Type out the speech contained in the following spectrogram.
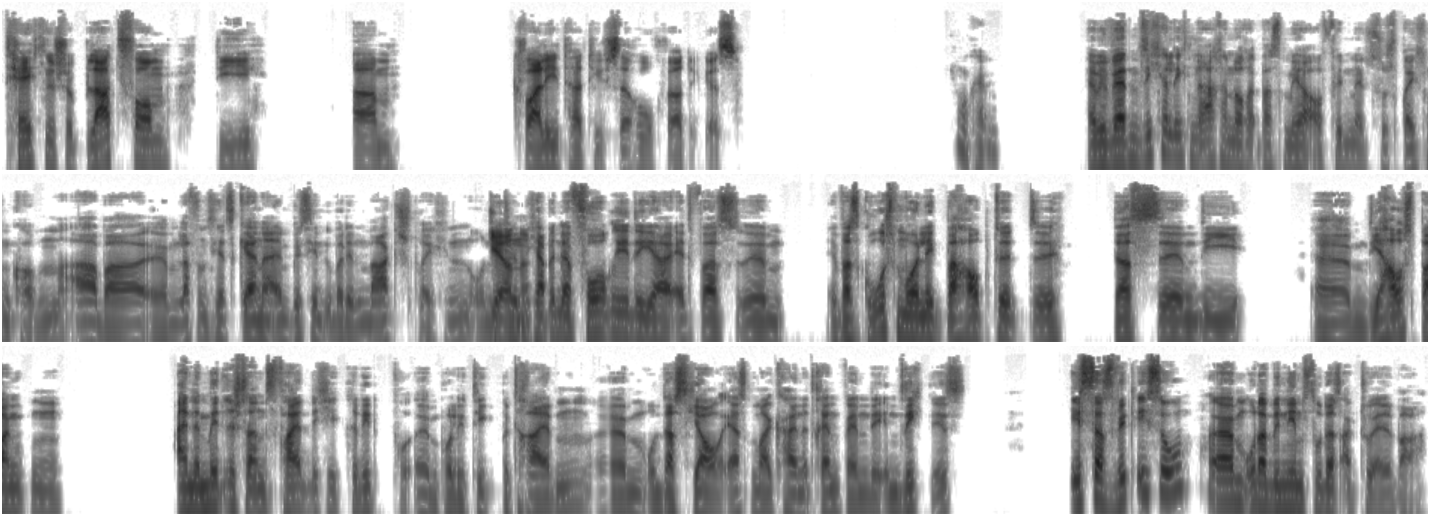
technische Plattform, die ähm, qualitativ sehr hochwertig ist. Okay. Ja, wir werden sicherlich nachher noch etwas mehr auf Finmatch zu sprechen kommen, aber ähm, lass uns jetzt gerne ein bisschen über den Markt sprechen. Und ähm, ich habe in der Vorrede ja etwas, ähm, etwas großmäulig behauptet, äh, dass ähm, die, ähm, die Hausbanken eine mittelstandsfeindliche Kreditpolitik betreiben ähm, und dass hier auch erstmal keine Trendwende in Sicht ist. Ist das wirklich so ähm, oder wie nimmst du das aktuell wahr?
